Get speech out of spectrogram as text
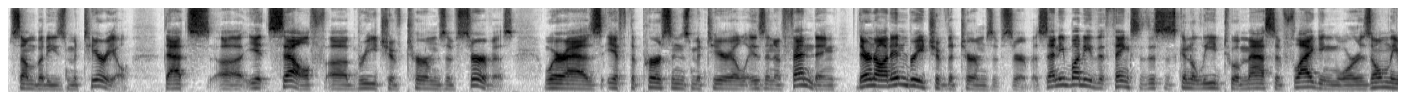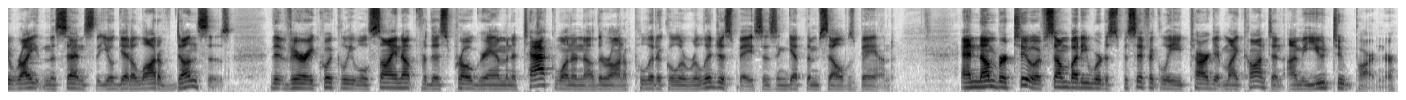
somebody's material that's uh, itself a breach of terms of service. Whereas if the person's material isn't offending, they're not in breach of the terms of service. Anybody that thinks that this is going to lead to a massive flagging war is only right in the sense that you'll get a lot of dunces that very quickly will sign up for this program and attack one another on a political or religious basis and get themselves banned. And number two, if somebody were to specifically target my content, I'm a YouTube partner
